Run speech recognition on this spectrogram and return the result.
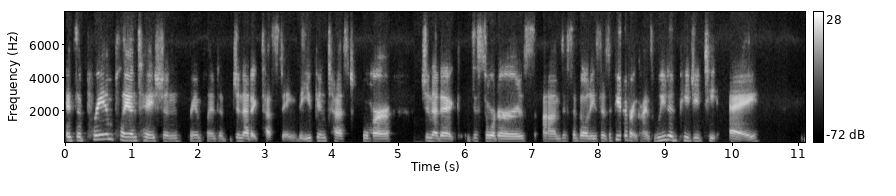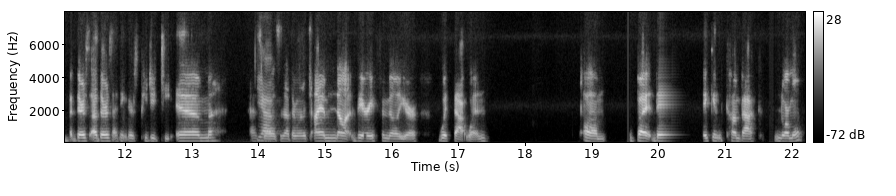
it's a pre-implantation, pre-implanted genetic testing that you can test for genetic disorders, um, disabilities. There's a few different kinds. We did PGTA, but there's others. I think there's PGTM as yeah. well as another one, which I am not very familiar with that one. Um, but they, they can come back normal,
